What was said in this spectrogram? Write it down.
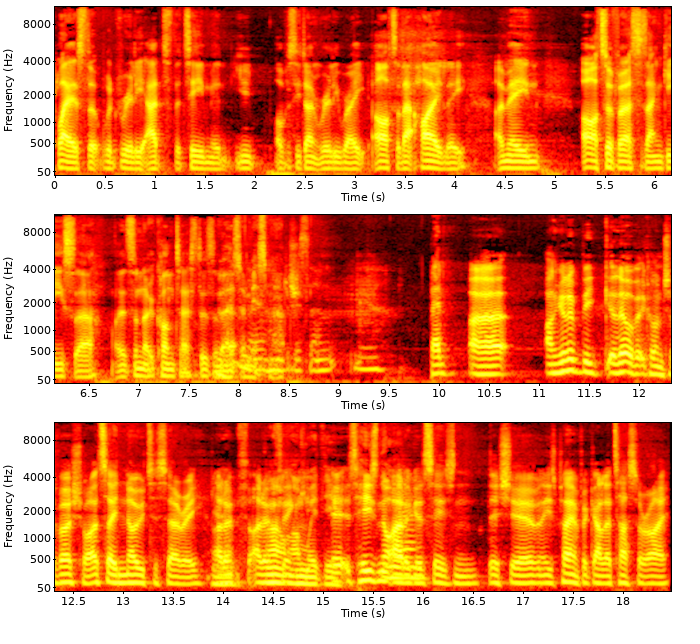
players that would really add to the team. And you obviously don't really rate Arter that highly. I mean, Arter versus Anguissa, it's a no contest, isn't That's it? a mismatch. 100%, yeah. Ben? Uh, I'm going to be a little bit controversial. I'd say no to Seri. I don't. I don't Oh, think I'm with you. It's, he's not had a good season this year, and he's playing for Galatasaray,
